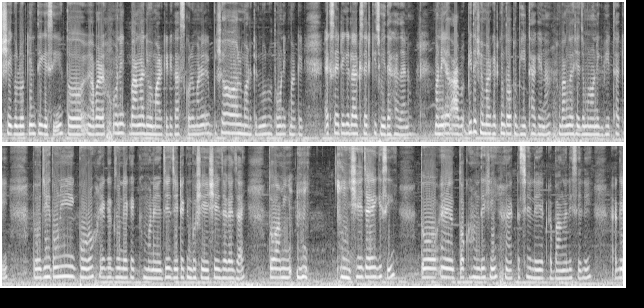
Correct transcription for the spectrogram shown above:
সেগুলো কিনতে গেছি। তো আবার অনেক বাঙালিও মার্কেটে কাজ করে মানে বিশাল মার্কেট তো অনেক মার্কেট। এক সাইডে গেলে এক সাইড কিছুই দেখা যায় না। মানে আর বিদেশের মার্কেট কিন্তু অত ভিড় থাকে না, বাংলাদেশে যেমন অনেক ভিড় থাকে। তো যেহেতু অনেক বড়ো, এক একজন এক এক মানে যে যেটা কিনবো সে সেই জায়গায় যায়। তো আমি সেই জায়গায় গেছি। তো তখন দেখি একটা ছেলে, একটা বাঙালি ছেলে। আগে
